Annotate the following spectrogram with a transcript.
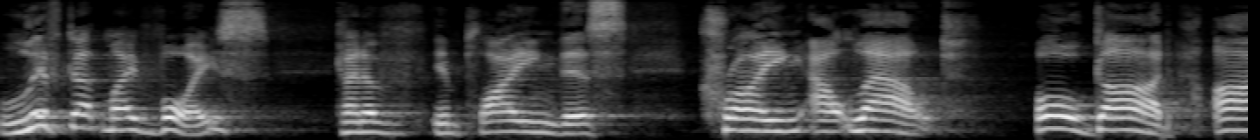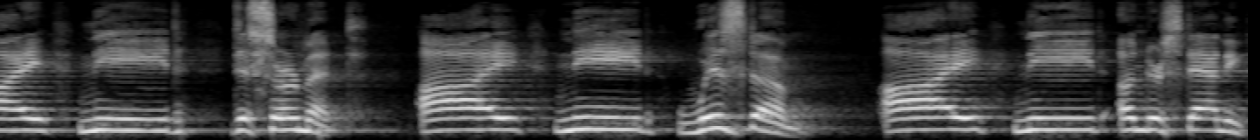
lift up my voice, kind of implying this crying out loud. Oh God, I need discernment. I need wisdom. I need understanding.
